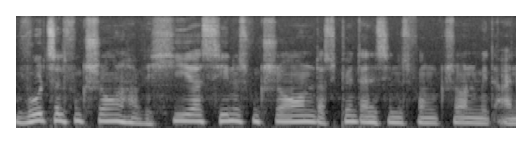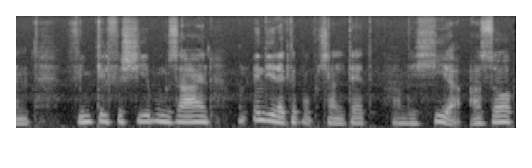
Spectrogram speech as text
Wurzelfunktion habe ich hier, Sinusfunktion, das könnte eine Sinusfunktion mit einem Winkelverschiebung sein und indirekte Proportionalität haben wir hier. Also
